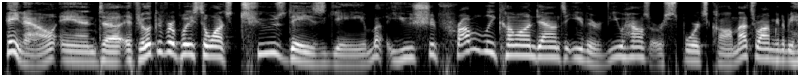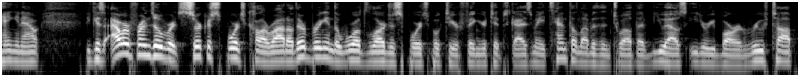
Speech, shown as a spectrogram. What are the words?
Hey now, and uh, if you're looking for a place to watch Tuesday's game, you should probably come on down to either Viewhouse or Sports Column. That's where I'm going to be hanging out because our friends over at Circa Sports Colorado, they're bringing the world's largest sports book to your fingertips, guys. May 10th, 11th, and 12th at Viewhouse Eatery Bar and Rooftop,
